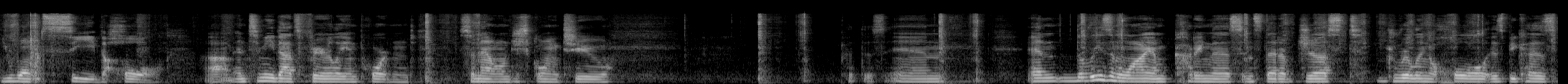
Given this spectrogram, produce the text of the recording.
you won't see the hole. Um, and to me, that's fairly important. So now I'm just going to put this in. And the reason why I'm cutting this instead of just drilling a hole is because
